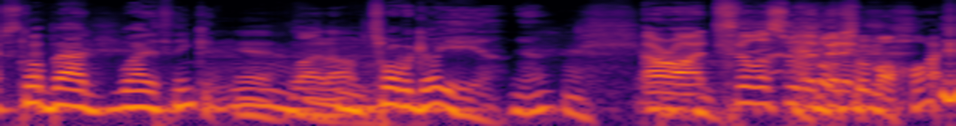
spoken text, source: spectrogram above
it's not a bad way of thinking. Yeah, load up. That's why we got you here. Yeah. All right. Fill us with a bit That's for of my height.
